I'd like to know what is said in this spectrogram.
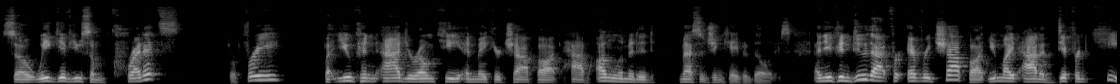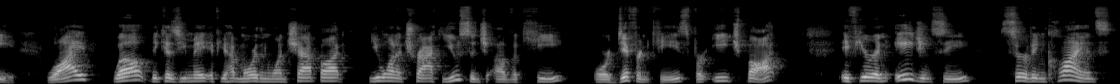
So we give you some credits for free, but you can add your own key and make your chatbot have unlimited messaging capabilities. And you can do that for every chatbot. You might add a different key. Why? Well, because you may, if you have more than one chatbot, you want to track usage of a key or different keys for each bot. If you're an agency serving clients,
